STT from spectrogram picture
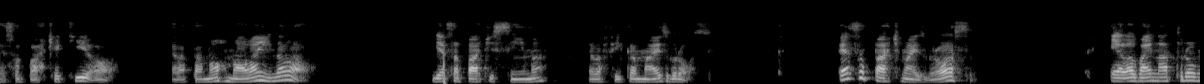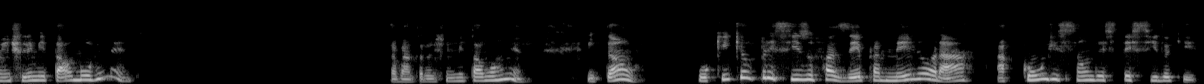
Essa parte aqui, ó, ela tá normal ainda lá, ó e essa parte de cima ela fica mais grossa. Essa parte mais grossa, ela vai naturalmente limitar o movimento. Ela vai naturalmente limitar o movimento. Então, o que, que eu preciso fazer para melhorar a condição desse tecido aqui?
